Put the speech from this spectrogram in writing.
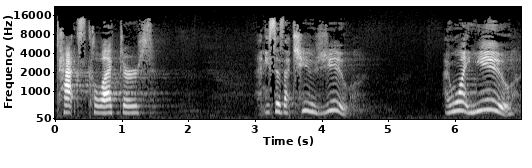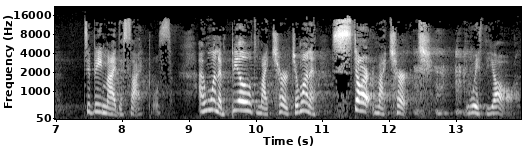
tax collectors. And he says, I choose you. I want you to be my disciples. I want to build my church. I want to start my church with y'all.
